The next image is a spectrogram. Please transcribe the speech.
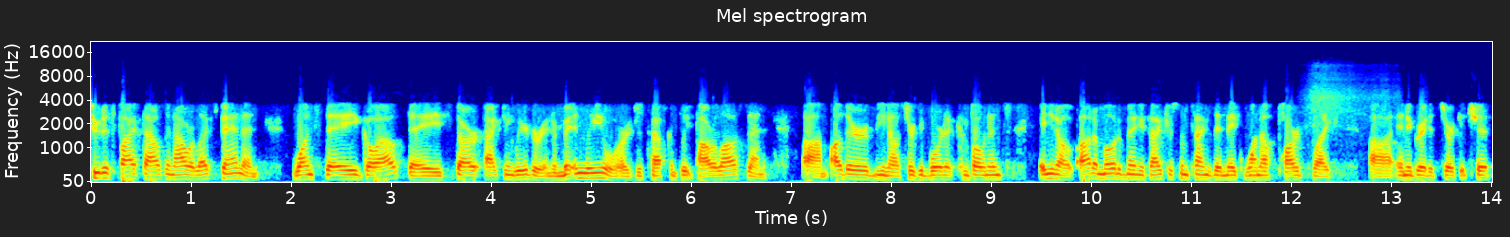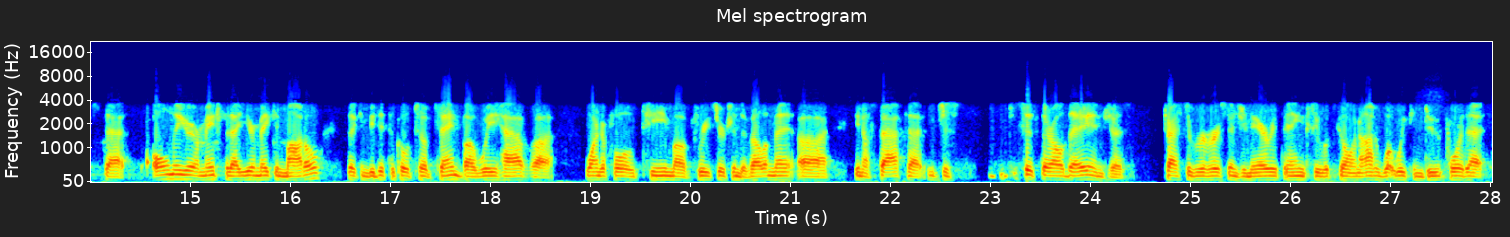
two to five thousand hour lifespan, and once they go out, they start acting weird or intermittently, or just have complete power loss and um, other you know circuit board components. And you know, automotive manufacturers sometimes they make one-off parts like uh, integrated circuit chips that only are made for that year, make, and model. That can be difficult to obtain, but we have a wonderful team of research and development, uh, you know, staff that just sits there all day and just tries to reverse engineer everything, see what's going on, what we can do for that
